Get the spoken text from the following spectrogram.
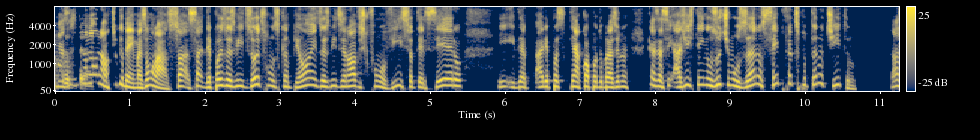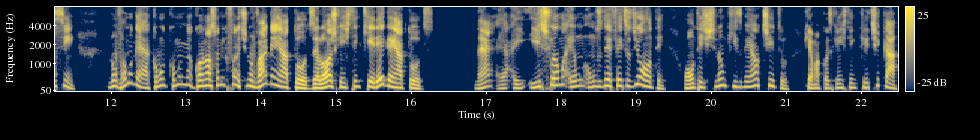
mas, não, não, não, tudo bem, mas vamos lá. Só, só, depois de 2018 fomos campeões, 2019 acho que fomos vice ou terceiro, e, e aí depois tem a Copa do Brasil. Quer dizer, assim, a gente tem nos últimos anos sempre está disputando o título. Então, assim, não vamos ganhar. Como, como, como o nosso amigo falou, a gente não vai ganhar todos. É lógico que a gente tem que querer ganhar todos. Né? É, isso foi uma, é um, um, dos defeitos de ontem. Ontem a gente não quis ganhar o título, que é uma coisa que a gente tem que criticar.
